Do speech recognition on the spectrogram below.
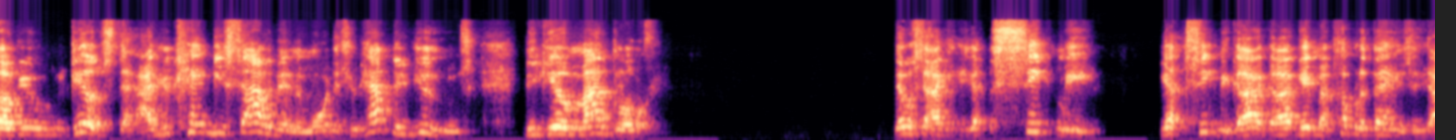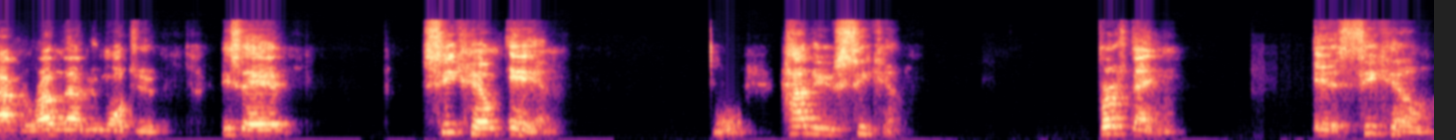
of you gifts that I, you can't be silent anymore that you have to use to give my glory. They will say, you got to seek me. You to seek me. God, God gave me a couple of things, that y'all can write them down if you want to. He said, seek him in. How do you seek him? First thing is seek him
